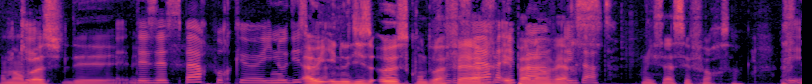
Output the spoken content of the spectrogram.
On embauche des. des experts pour qu'ils nous disent Ah oui, ils nous disent eux ce qu'on doit faire, et, pas, l'inverse. Exact. Oui, c'est assez fort ça. Et,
